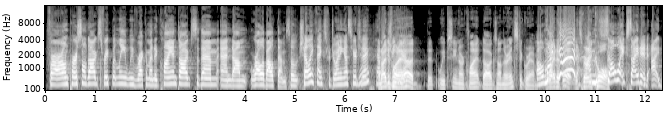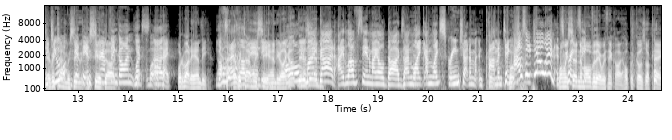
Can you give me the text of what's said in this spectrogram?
for our own personal dogs frequently. We've recommended client dogs to them, and um, we're all about them. So, Shelly, thanks for joining us here today. And I Happy just to want to here. Add that we've seen our client dogs on their Instagram Oh my quite a god! bit. It's very I'm cool. so excited. I, did Every you time we see- get the we see a Instagram thing going? What, Yes, what- uh, okay. what about Andy? Yes, I Every love time we see Andy. Andy, we're like, oh, Oh there's my Andy. god! I love seeing my old dogs. I'm like, I'm like screenshotting them and commenting. when- How's he doing? It's When we send them over there, we think, oh, I hope it goes okay.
